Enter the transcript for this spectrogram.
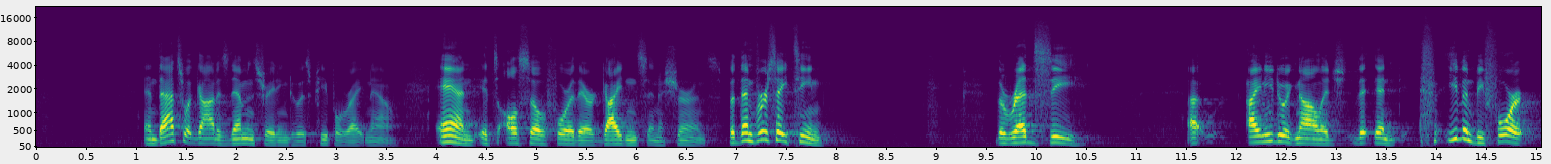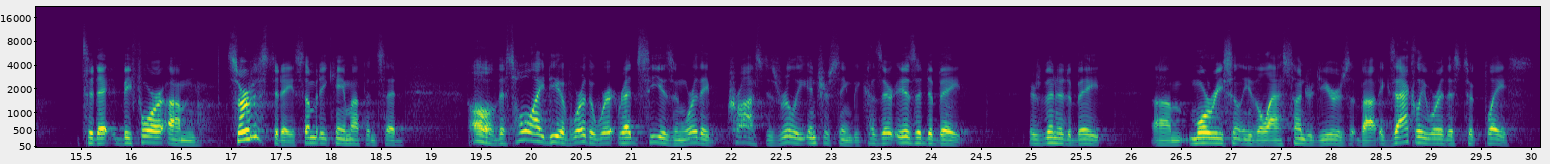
And that's what God is demonstrating to his people right now. And it's also for their guidance and assurance. But then, verse 18 the Red Sea. Uh, I need to acknowledge that, and even before today, before um, service today, somebody came up and said, Oh, this whole idea of where the Red Sea is and where they crossed is really interesting because there is a debate. There's been a debate um, more recently, the last hundred years, about exactly where this took place.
